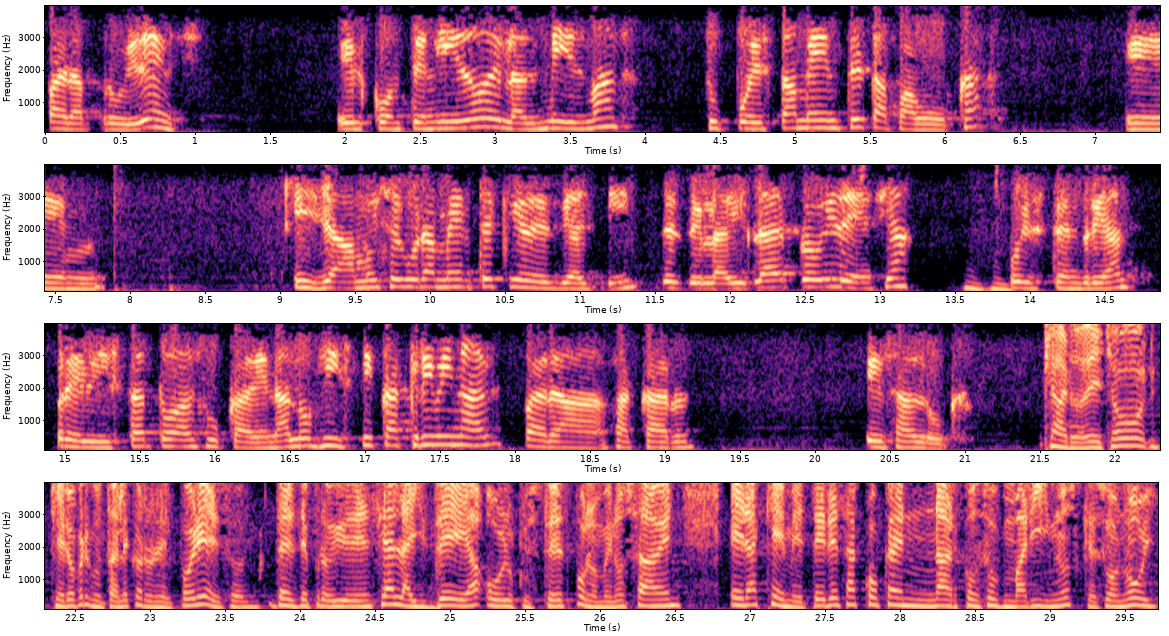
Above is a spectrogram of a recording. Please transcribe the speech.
para Providencia. El contenido de las mismas, supuestamente tapabocas, eh, y ya muy seguramente que desde allí, desde la isla de Providencia, pues tendrían prevista toda su cadena logística criminal para sacar esa droga. Claro, de hecho, quiero preguntarle, coronel, por eso. Desde Providencia, la idea, o lo que ustedes por lo menos saben, era que meter esa coca en narcos submarinos, que son hoy,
